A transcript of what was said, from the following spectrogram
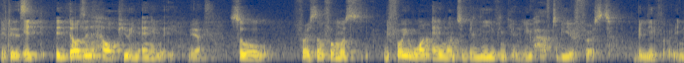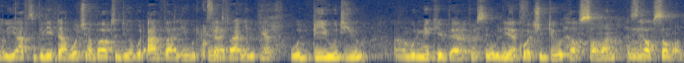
It is. It it doesn't help you in any way. yes. So, first and foremost, before you want anyone to believe in you, you have to be your first believer. You know, you have to believe that what you're about to do would add value, would create Exactly. value, Yes. would build you, um, would make you a better person, would Yes. make what you do help someone, help someone.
